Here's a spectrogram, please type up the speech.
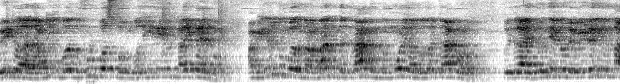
வெயிட் வராது. அப்படிங்கும்போது இந்த ஃபுல் ஃபோர்ஸ் போகும்போது இது இது கரெக்டாக இருக்கும் அப்படி இருக்கும்போது என்னன்னா இந்த கிராக் இந்த மூலையில் வந்து தான் கிராக் வரும். புரியுதா? இது வந்து என்னோட வீடு. இது வந்து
